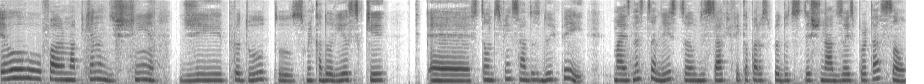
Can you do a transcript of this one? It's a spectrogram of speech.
eu falar uma pequena listinha de produtos, mercadorias que é, estão dispensados do IPI. Mas nesta lista, o destaque fica para os produtos destinados à exportação,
